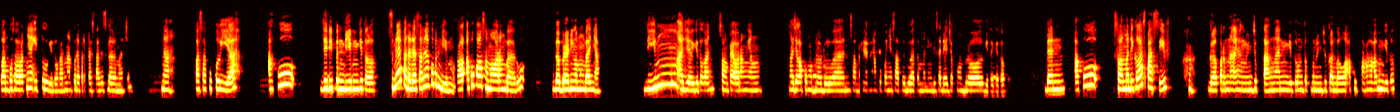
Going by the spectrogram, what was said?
lampu sorotnya itu gitu karena aku dapat prestasi segala macem. Nah pas aku kuliah aku jadi pendiam gitu loh. Sebenarnya pada dasarnya aku pendiam kalau aku kalau sama orang baru nggak berani ngomong banyak. Diem aja gitu kan sampai orang yang ngajak aku ngobrol duluan sampai akhirnya aku punya satu dua teman yang bisa diajak ngobrol gitu gitu dan aku selama di kelas pasif gak pernah yang nunjuk tangan gitu untuk menunjukkan bahwa aku paham gitu.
